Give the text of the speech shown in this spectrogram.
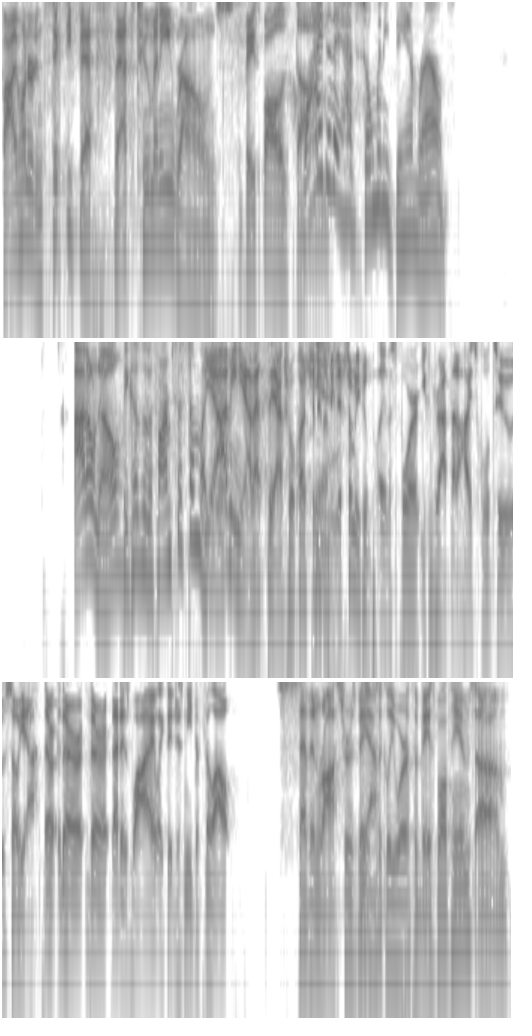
565th. That's too many rounds. Baseball is done. Why do they have so many damn rounds? I don't know. Because of the farm system? Like, yeah, it- I mean, yeah, that's the actual question. And I Yeah. mean, there's so many people playing the sport. You can draft out of high school too. So yeah, they're they're they're that is why like they just need to fill out seven rosters Yeah. basically worth of baseball teams. Um,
